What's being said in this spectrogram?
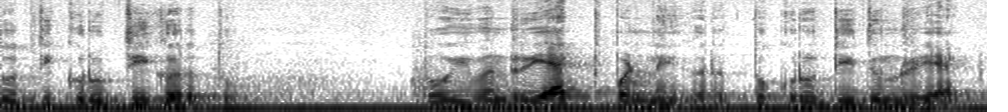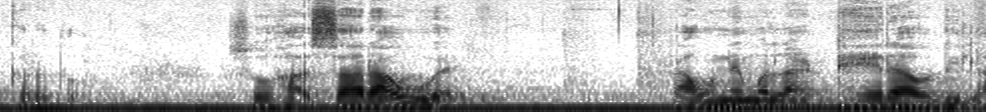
तो ती कृती करतो. तो इवन रिॲक्ट पण नाही करत. तो कृतीतून रिॲक्ट करतो. सो असा राहू आहे. राहूने मला ठेराव दिला.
